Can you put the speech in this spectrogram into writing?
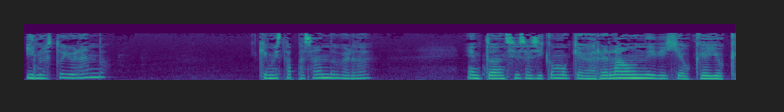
y no estoy llorando. ¿Qué me está pasando, verdad? Entonces así como que agarré la onda y dije, ok, ok,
